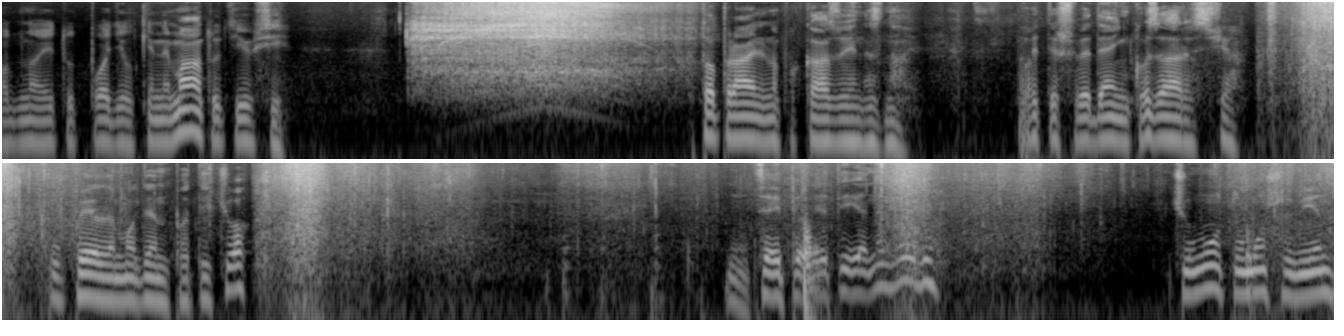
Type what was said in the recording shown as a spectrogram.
Одної тут поділки нема, тут є всі. Хто правильно показує, не знаю. Давайте швиденько зараз ще упилимо один патичок. Ні, цей пилити я не буду. Чому? Тому що він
